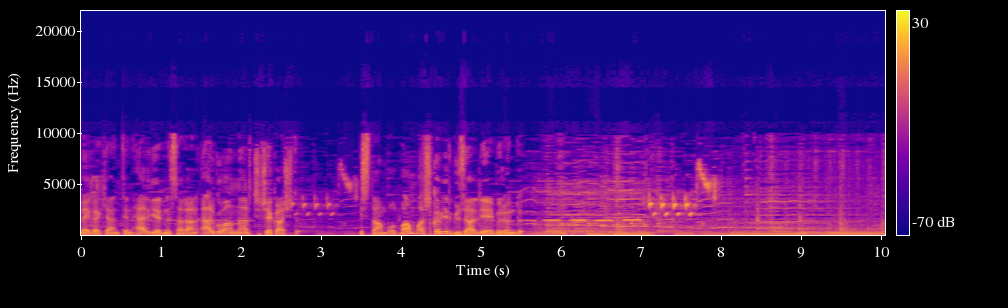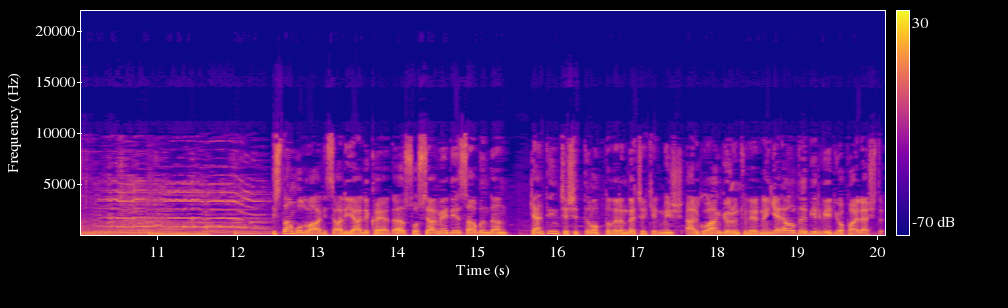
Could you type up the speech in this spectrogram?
Mega kentin her yerini saran erguvanlar çiçek açtı. İstanbul bambaşka bir güzelliğe büründü. İstanbul Valisi Ali Yerlikaya da sosyal medya hesabından kentin çeşitli noktalarında çekilmiş Erguvan görüntülerinin yer aldığı bir video paylaştı.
